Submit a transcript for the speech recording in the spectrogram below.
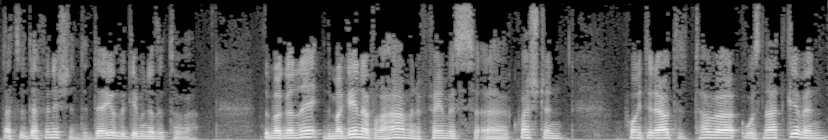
That's the definition, the day of the giving of the Torah. The Magen, the Magen Avraham, in a famous uh, question, pointed out that the Torah was not given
